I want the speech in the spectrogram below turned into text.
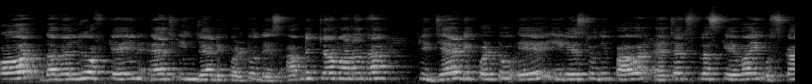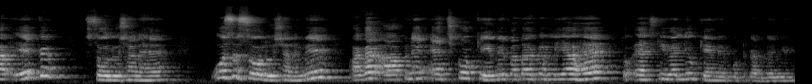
और the value of k in h in z equal to this आपने क्या माना था? कि जेड इक्वल टू ए रेस टू दावर एच एक्स प्लस के वाई उसका एक सोल्यूशन है। उस सॉल्यूशन में अगर आपने h को k में पता कर लिया है तो h की वैल्यू k में पुट कर देंगे।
